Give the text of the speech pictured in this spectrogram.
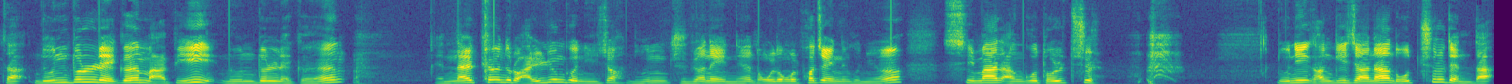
자, 눈둘레근 마비, 눈둘레근 옛날 표현으로 알륜근이죠. 눈 주변에 있는 동글동글 퍼져 있는 근육. 심한 안구 돌출. 눈이 감기지 않아 노출된다.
